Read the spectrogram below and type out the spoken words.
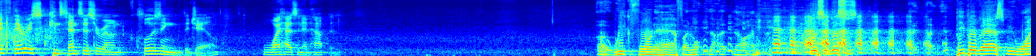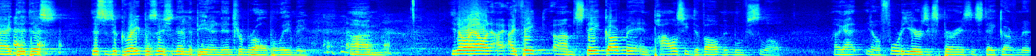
If, there is consensus around closing the jail, why hasn't it happened? uh, week four and a half. I don't. No, no I'm, listen, this is. I, I, people have asked me why I did this. This is a great position in to be in an interim role. Believe me. Um, you know, Alan, I, I think um, state government and policy development moves slow. I got you know 40 years experience in state government.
